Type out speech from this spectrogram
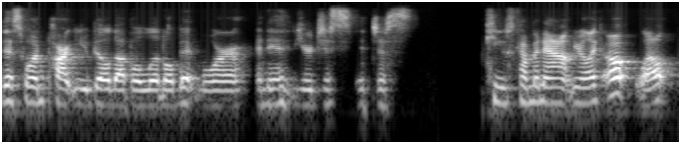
this one part you build up a little bit more and then you're just it just keeps coming out and you're like, "Oh, well,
